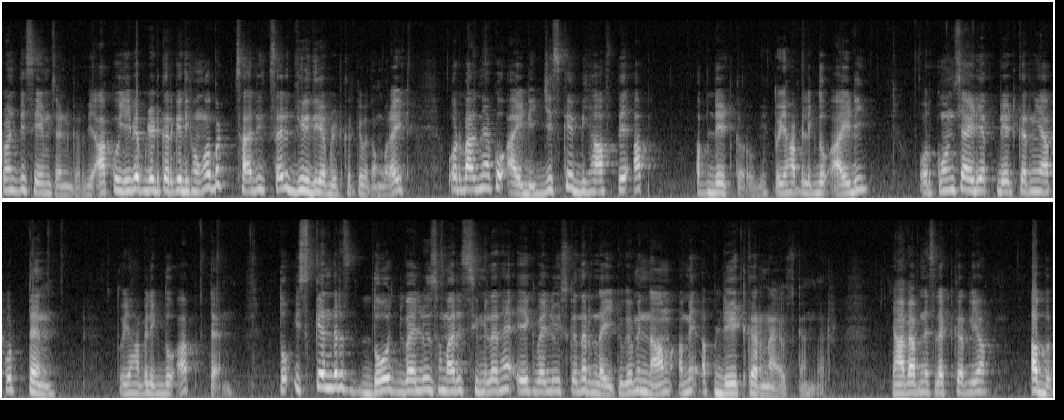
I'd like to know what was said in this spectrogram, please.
ट्वेंटी सेम सेंड कर दिया। आपको ये भी अपडेट करके दिखाऊँगा बट सारी सारी धीरे धीरे अपडेट करके बताऊँगा राइट और बाद में आपको आईडी जिसके बिहाफ पे आप अपडेट करोगे। तो यहाँ पे लिख दो आईडी और कौन सी आईडी अपडेट करनी है आपको? टेन। तो यहाँ पे लिख दो आप टेन। तो इसके अंदर दो वैल्यूज़ हमारी सिमिलर हैं, एक वैल्यू इसके अंदर नई, क्योंकि हमें नाम, हमें अपडेट करना है उसके अंदर। यहाँ पे आपने सेलेक्ट कर लिया। अब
